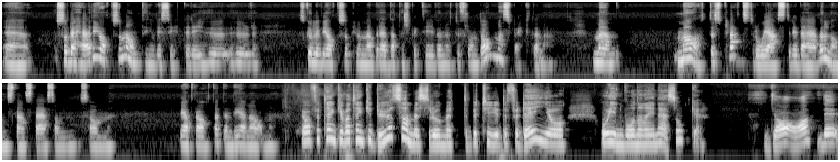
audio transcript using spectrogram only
Eh, så det här är ju också någonting vi sitter i. Hur, hur skulle vi också kunna bredda perspektiven utifrån de aspekterna? Men mötesplats tror jag Astrid, det är väl någonstans där som, som vi har pratat en del om. Ja, för tänker, vad tänker du att samhällsrummet betyder för dig och, och invånarna i Näsåker? Ja, det,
